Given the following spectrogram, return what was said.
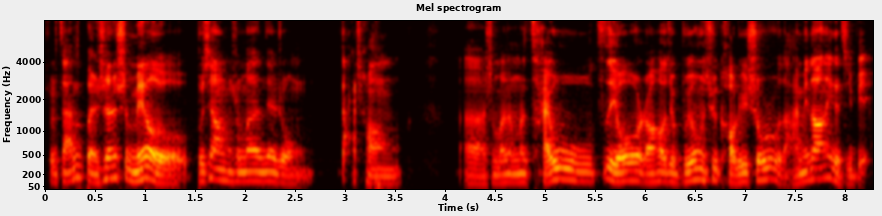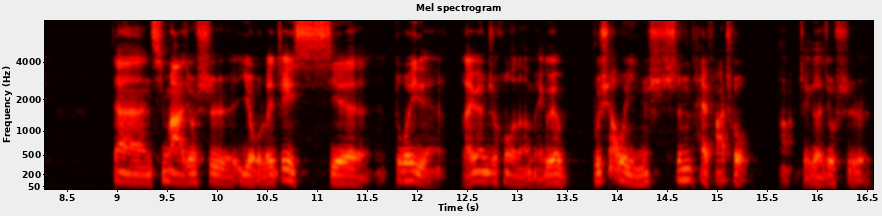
就是咱们本身是没有不像什么那种大厂，呃什么什么财务自由，然后就不用去考虑收入的，还没到那个级别。但起码就是有了这些多一点来源之后呢，每个月不需要为营生太发愁啊，这个就是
